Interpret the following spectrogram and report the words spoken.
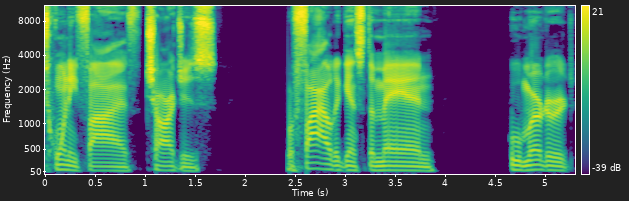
25 charges were filed against the man who murdered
